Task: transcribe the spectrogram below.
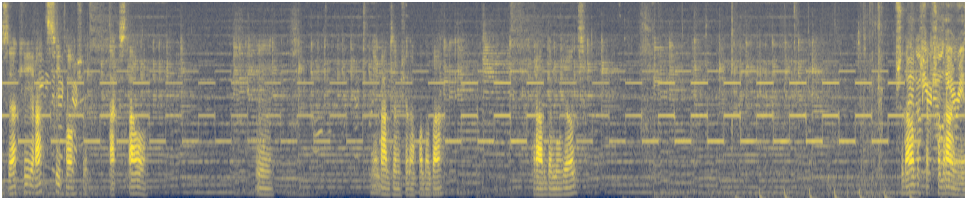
Z jakiej racji to się tak stało? Hmm. Nie bardzo mi się to podoba. Prawdę mówiąc. Przydałoby się przebranie.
